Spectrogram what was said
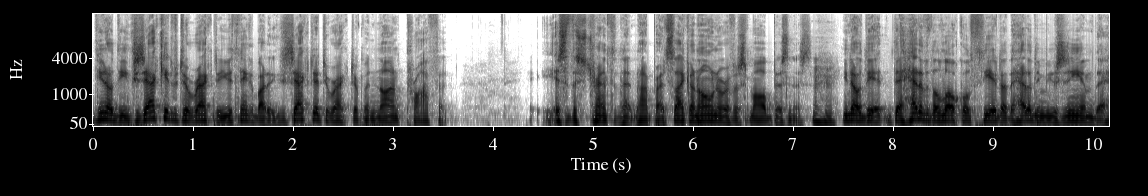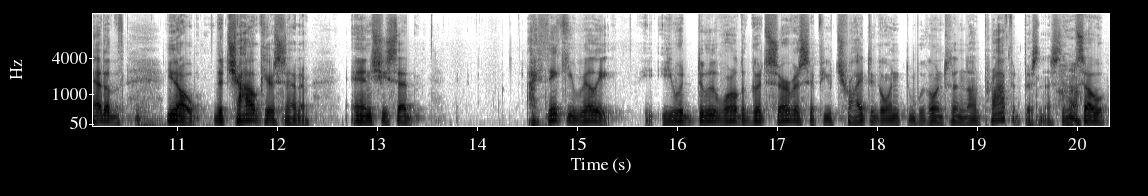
you know, the executive director, you think about it, executive director of a nonprofit is the strength of that nonprofit. It's like an owner of a small business. Mm-hmm. You know, the, the head of the local theater, the head of the museum, the head of, you know, the child care center. And she said, I think you really, you would do the world a good service if you tried to go into, go into the nonprofit business. And huh. so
